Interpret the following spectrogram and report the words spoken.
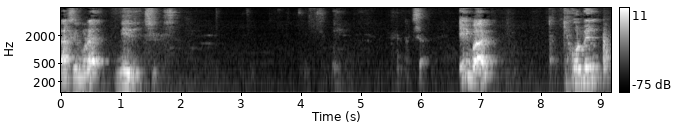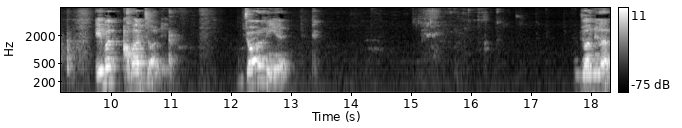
গাছের গোড়ায় দিয়ে দিচ্ছি। এইবার কি করবেন? এবার আবার জল নিন জল নিয়ে জল নিলাম।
